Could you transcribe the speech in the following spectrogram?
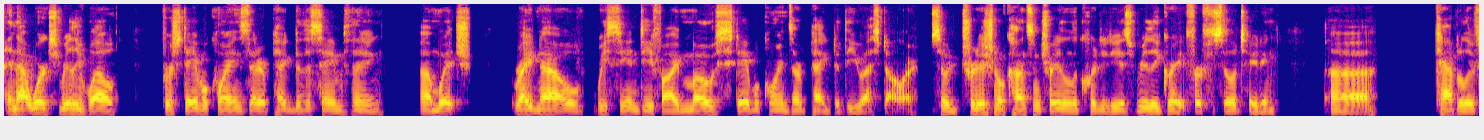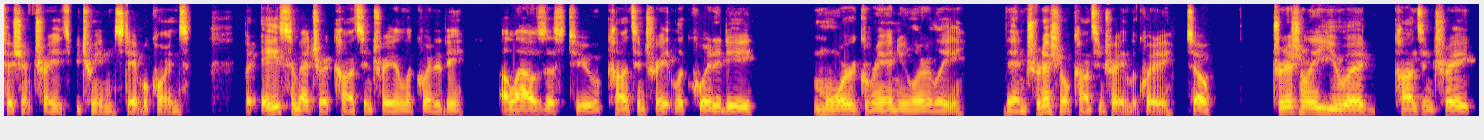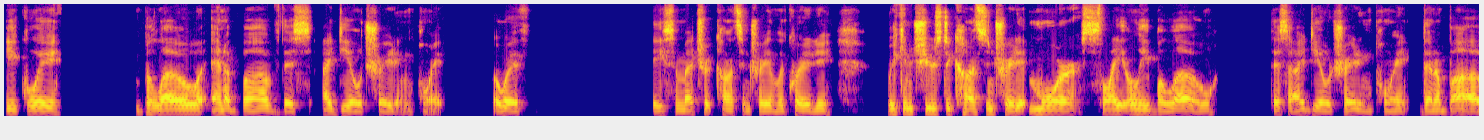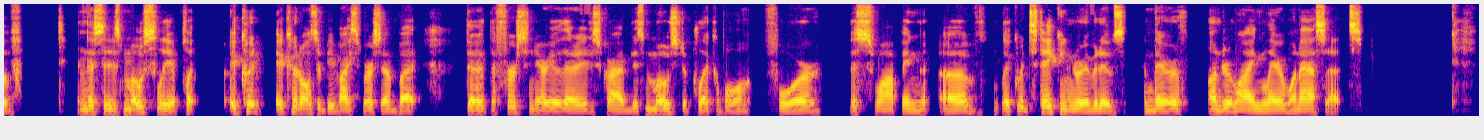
and that works really well for stable coins that are pegged to the same thing, um, which right now we see in DeFi most stablecoins are pegged to the US dollar. So traditional concentrated liquidity is really great for facilitating uh, capital efficient trades between stablecoins. But asymmetric concentrated liquidity allows us to concentrate liquidity more granularly than traditional concentrated liquidity. So traditionally you would concentrate equally below and above this ideal trading point. But with asymmetric concentrated liquidity, we can choose to concentrate it more slightly below this ideal trading point than above. And this is mostly a it could it could also be vice versa, but the the first scenario that I described is most applicable for the swapping of liquid staking derivatives and their underlying layer 1 assets.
